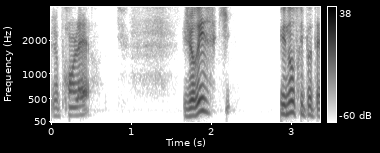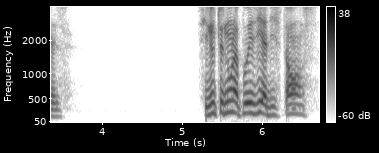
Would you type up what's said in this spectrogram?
je prends l'air. Je risque une autre hypothèse. Si nous tenons la poésie à distance,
